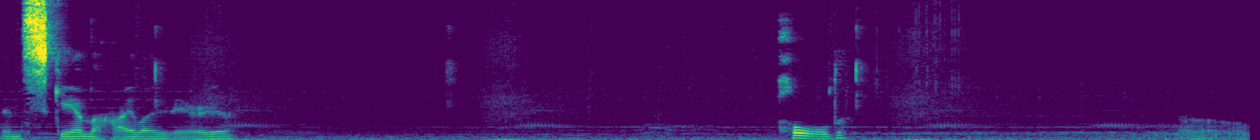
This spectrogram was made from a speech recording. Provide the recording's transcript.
And scan the highlighted area. Hold. Oh.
